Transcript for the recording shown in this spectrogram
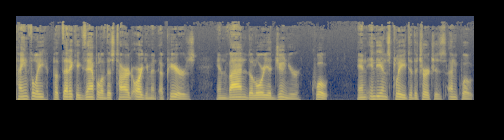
painfully pathetic example of this tired argument appears in Vine Deloria Jr., quote, and Indians' plea to the churches, unquote.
